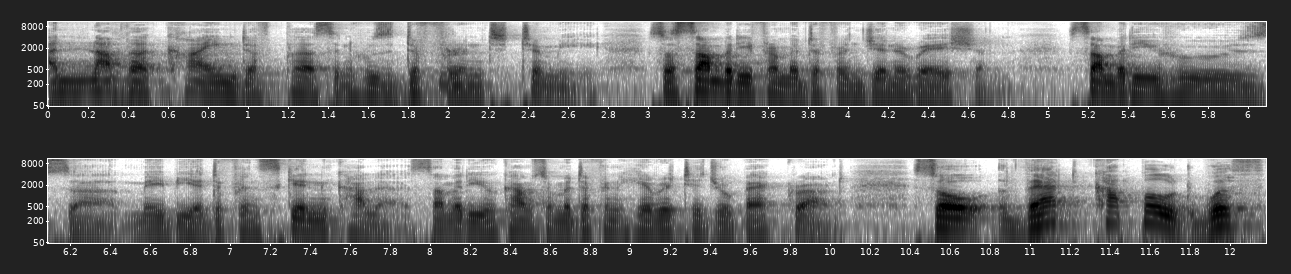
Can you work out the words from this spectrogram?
another kind of person who's different to me. So somebody from a different generation, somebody who's uh, maybe a different skin color, somebody who comes from a different heritage or background. So that coupled with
